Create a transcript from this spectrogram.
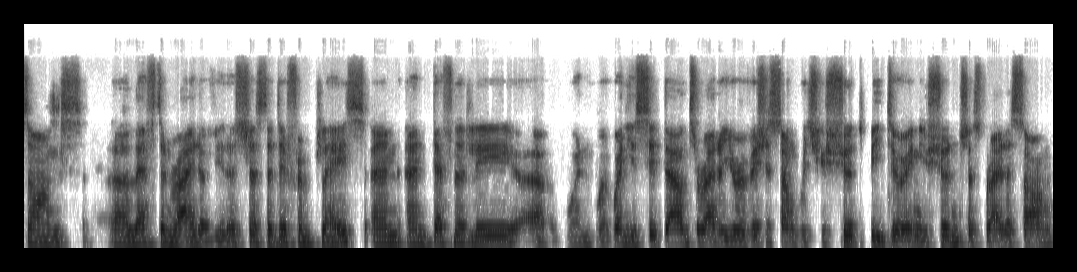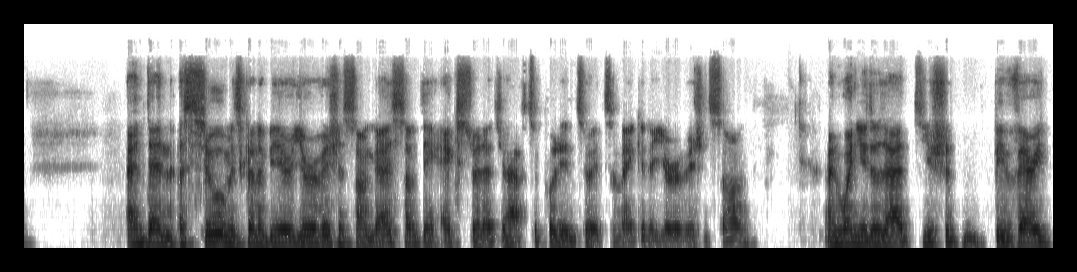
songs uh, left and right of you. It's just a different place. And and definitely uh, when when you sit down to write a eurovision song which you should be doing you shouldn't just write a song and then assume it's going to be a Eurovision song. There's something extra that you have to put into it to make it a Eurovision song. And when you do that you should be very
